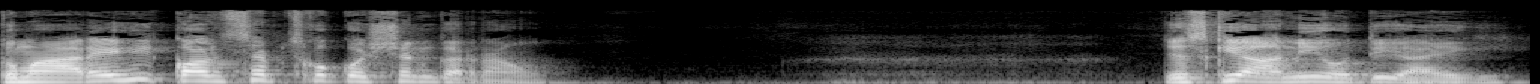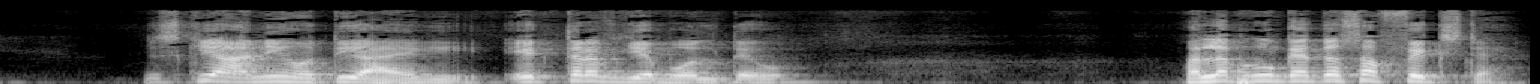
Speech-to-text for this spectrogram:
तुम्हारे ही कॉन्सेप्ट को क्वेश्चन कर रहा हूँ। जिसकी आनी होती आएगी, जिसकी आनी होती आएगी, एक तरफ़ ये बोलते हो। मतलब तुम कहते हो सब फिक्स्ड है।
